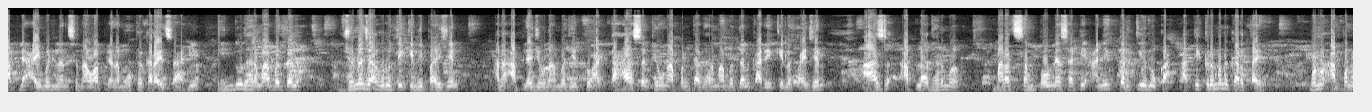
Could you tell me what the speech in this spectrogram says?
आपल्या आईवडिलांचं नाव आपल्याला मोठं करायचं आहे. हिंदू धर्माबद्दल जनजागृती केली पाहिजे आणि आपल्या जीवनामध्ये तो अट्टहास ठेवून आपण त्या धर्माबद्दल कार्य केलं पाहिजे. आज आपला धर्म महाराज संपवण्यासाठी अनेक परकीय लोक अतिक्रमण करतायत. म्हणून आपण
